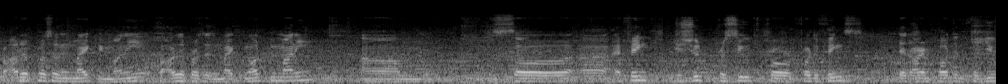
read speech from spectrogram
for other person it might be money. For other person it might not be money. Um, so uh, I think you should pursue for for the things that are important for you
